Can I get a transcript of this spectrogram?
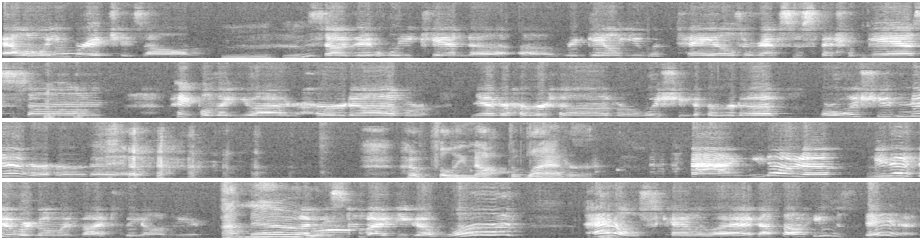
Halloween breeches on, hmm so that we can uh, uh, regale you with tales. We're gonna have some special guests on, people that you either heard of or never heard of, or wish you'd heard of, or wish you'd never heard of. Hopefully not the latter. you know the, you know who we're gonna invite to be on here. I know. be somebody you go, what? Hell, scallywag, I thought he was dead.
